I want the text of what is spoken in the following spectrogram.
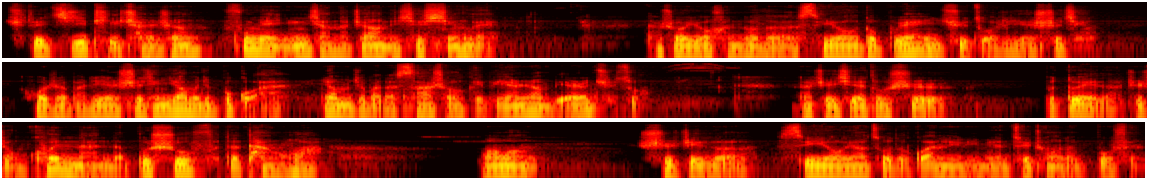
去对机体产生负面影响的这样的一些行为，他说有很多的 CEO 都不愿意去做这些事情，或者把这些事情要么就不管，要么就把它撒手给别人，让别人去做。那这些都是不对的。这种困难的、不舒服的谈话，往往是这个 CEO 要做的管理里面最重要的部分。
